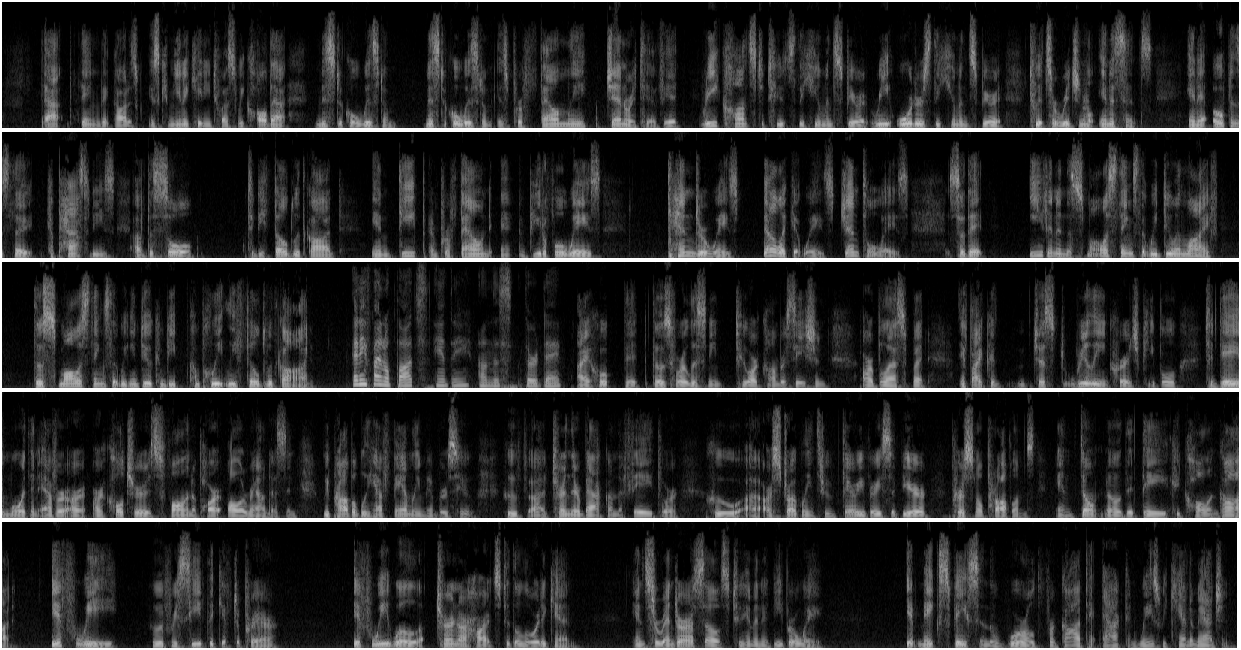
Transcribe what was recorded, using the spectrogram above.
That thing that God is, is communicating to us, we call that mystical wisdom. Mystical wisdom is profoundly generative. It reconstitutes the human spirit, reorders the human spirit to its original innocence, and it opens the capacities of the soul to be filled with God in deep and profound and beautiful ways tender ways, delicate ways, gentle ways, so that even in the smallest things that we do in life, those smallest things that we can do can be completely filled with God. Any final thoughts, Anthony, on this third day? I hope that those who are listening to our conversation are blessed, but if I could just really encourage people today more than ever. Our, our culture is fallen apart all around us, and we probably have family members who, who've uh, turned their back on the faith or who uh, are struggling through very, very severe personal problems and don't know that they could call on God. If we, who have received the gift of prayer, if we will turn our hearts to the Lord again and surrender ourselves to Him in a deeper way, it makes space in the world for God to act in ways we can't imagine.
